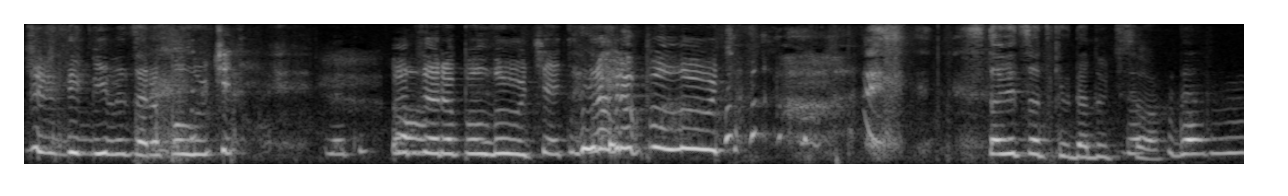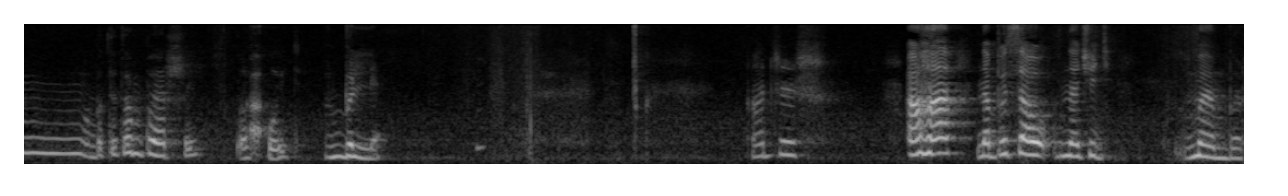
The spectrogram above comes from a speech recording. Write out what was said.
Це ж дебіли зараз получать. От зараз получать. Зараз получать. Сто відсотків дадуть со. Да, м, бо ти там перший. Заходь. Бля. Адже ж. Ага, написав, значить, мембер.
